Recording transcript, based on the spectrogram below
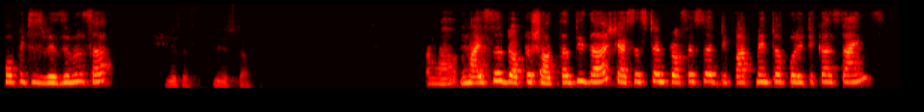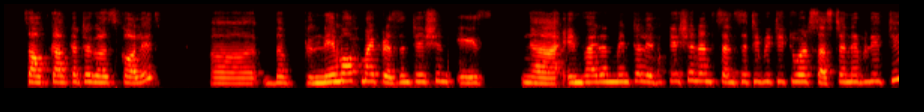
Hope it is visible, sir. Yes, yes. Please start. Uh, myself, Dr. Shatabdi Dash, Assistant Professor, Department of Political Science, South Calcutta Girls College. Uh, the name of my presentation is uh, Environmental Education and Sensitivity Towards Sustainability,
